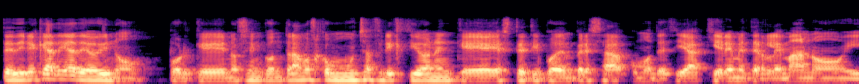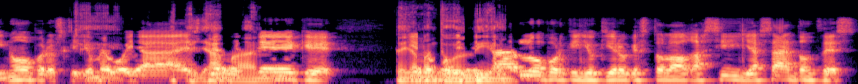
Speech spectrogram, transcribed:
Te diré que a día de hoy no, porque nos encontramos con mucha fricción en que este tipo de empresa, como te decía, quiere meterle mano y no, pero es que yo me voy a este llaman, que te llaman todo el día. porque yo quiero que esto lo haga así y ya está. Entonces,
